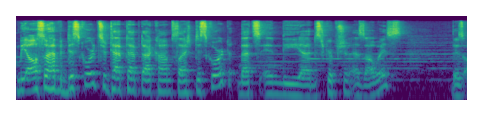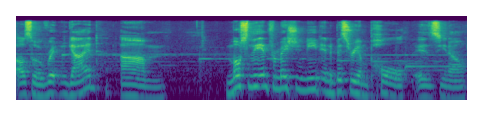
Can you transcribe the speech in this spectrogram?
we also have a Discord, so taptap.com slash Discord. That's in the uh, description as always. There's also a written guide. Um, most of the information you need in Abyssrium Pole is, you know,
